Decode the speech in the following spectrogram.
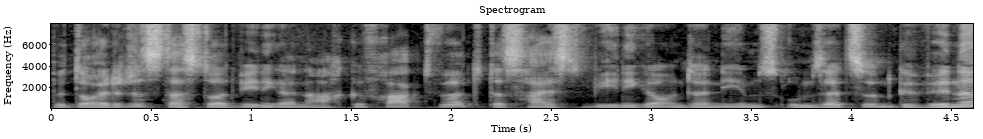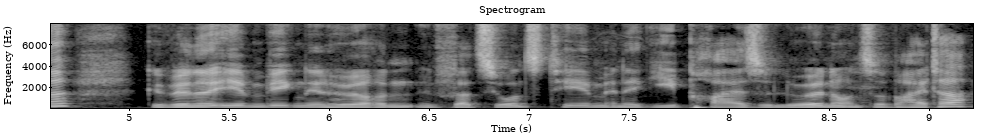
bedeutet es, dass dort weniger nachgefragt wird. Das heißt weniger Unternehmensumsätze und Gewinne. Gewinne eben wegen den höheren Inflationsthemen, Energiepreise, Löhne und so weiter.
